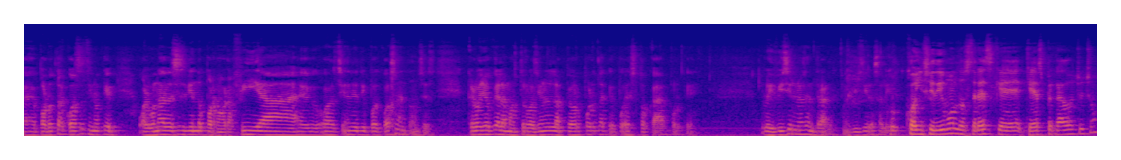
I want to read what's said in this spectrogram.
eh, por otra cosa, sino que o algunas veces viendo pornografía eh, o haciendo ese tipo de cosas. Entonces, creo yo que la masturbación es la peor puerta que puedes tocar porque lo difícil no es entrar, lo difícil es salir. ¿Coincidimos los tres que, que es pecado, Chucho?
